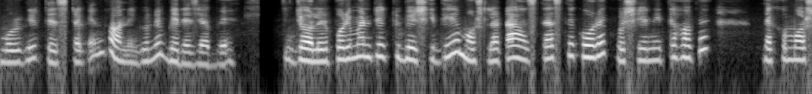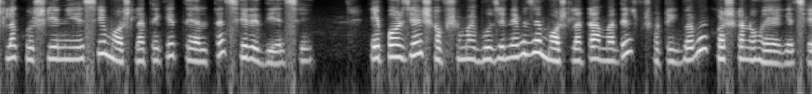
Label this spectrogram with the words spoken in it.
মুরগির টেস্টটা কিন্তু অনেক গুণে বেড়ে যাবে। জলের পরিমাণটা একটু বেশি দিয়ে মশলাটা আস্তে আস্তে করে কষিয়ে নিতে হবে। দেখো, মশলা কষিয়ে নিয়েছি, মশলা থেকে তেলটা ছেড়ে দিয়েছি। এ পর্যায়ে সবসময় বুঝে নেবে যে মশলাটা আমাদের সঠিকভাবে কষানো হয়ে গেছে।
